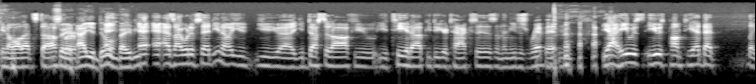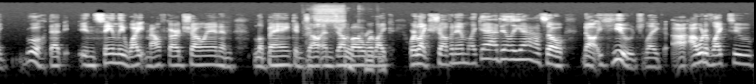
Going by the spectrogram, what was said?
you know all that stuff Say, or, how you doing baby? as i would have said you know you you uh, you dust it off you you tee it up you do your taxes and then you just rip it and yeah he was he was pumped. He had that like that insanely white mouth guard showing and labanc and, and jumbo so were like we're like shoving him like yeah dilly yeah. So no huge. Like i, I would have liked to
